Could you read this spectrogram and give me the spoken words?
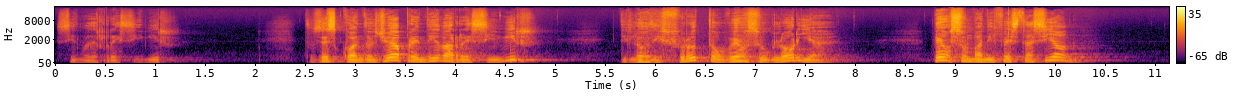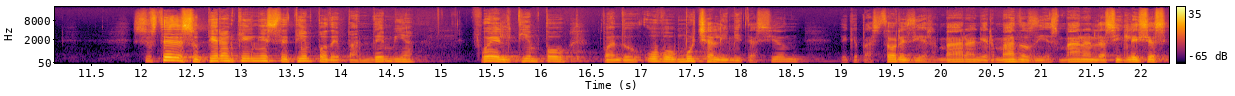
sino es recibir. Entonces, cuando yo he aprendido a recibir, lo disfruto, veo su gloria, veo su manifestación. Si ustedes supieran que en este tiempo de pandemia fue el tiempo cuando hubo mucha limitación de que pastores diezmaran, hermanos diezmaran, las iglesias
